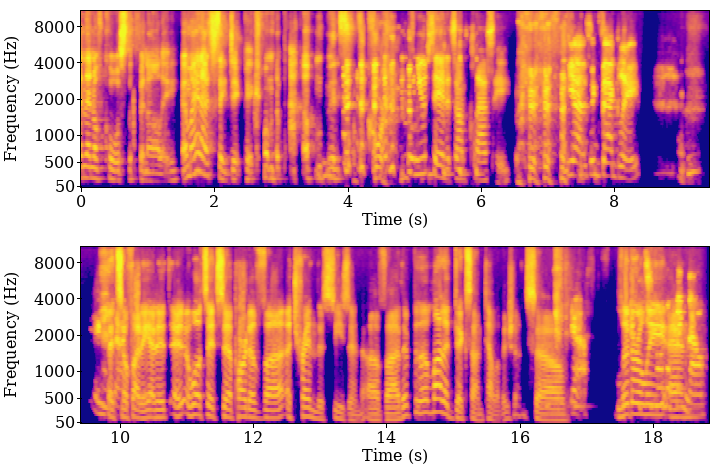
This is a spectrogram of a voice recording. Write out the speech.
and then of course the finale. Am I allowed to say dick pic on the palm? Of course. when you say it, it sounds classy. yes, exactly. exactly. It's so funny, and it, it well, it's it's a part of uh, a trend this season of uh, there've been a lot of dicks on television, so Yeah. literally it's a normal thing and now.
